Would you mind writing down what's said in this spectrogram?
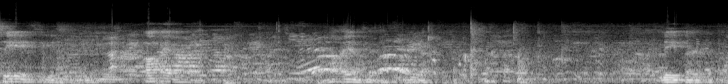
Sige, sige. Okay, okay. Okay, okay. Sige. Later na to.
